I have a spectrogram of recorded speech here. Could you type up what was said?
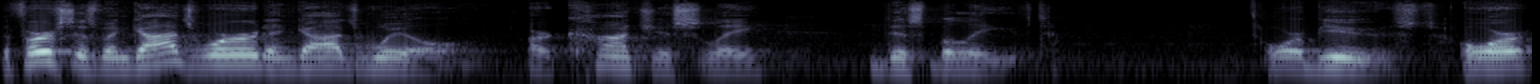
The first is when God's word and God's will are consciously disbelieved or abused or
